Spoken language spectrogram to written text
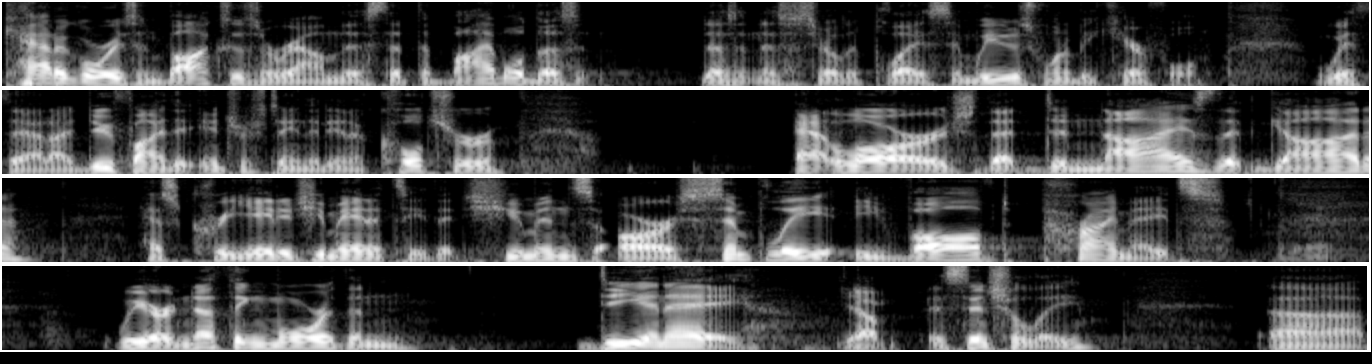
categories and boxes around this that the Bible doesn't, doesn't necessarily place, and we just want to be careful with that. I do find it interesting that in a culture at large that denies that God has created humanity, that humans are simply evolved primates, we are nothing more than DNA, Yep. essentially. Uh,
